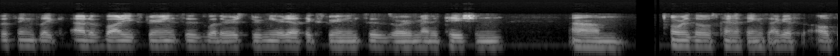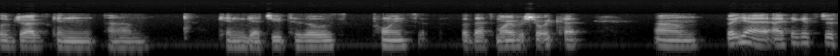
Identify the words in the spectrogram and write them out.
the things like out of body experiences, whether it's through near death experiences or meditation um, or those kind of things. I guess also drugs can um, can get you to those points, but that's more of a shortcut. Um, but yeah, I think it's just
